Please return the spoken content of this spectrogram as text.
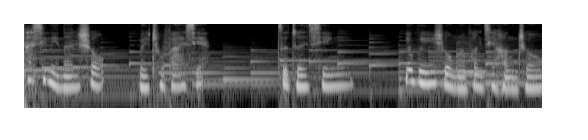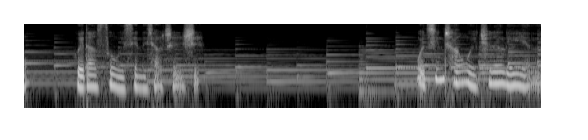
他心里难受，没处发泄，自尊心又不允许我们放弃杭州，回到四五线的小城市。我经常委屈的流眼泪。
